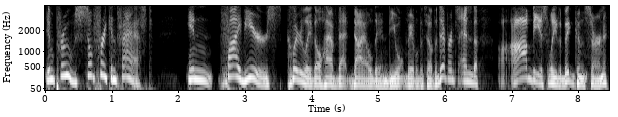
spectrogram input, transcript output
improves so freaking fast in five years, clearly they'll have that dialed in. You won't be able to tell the difference. And the, obviously, the big concern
